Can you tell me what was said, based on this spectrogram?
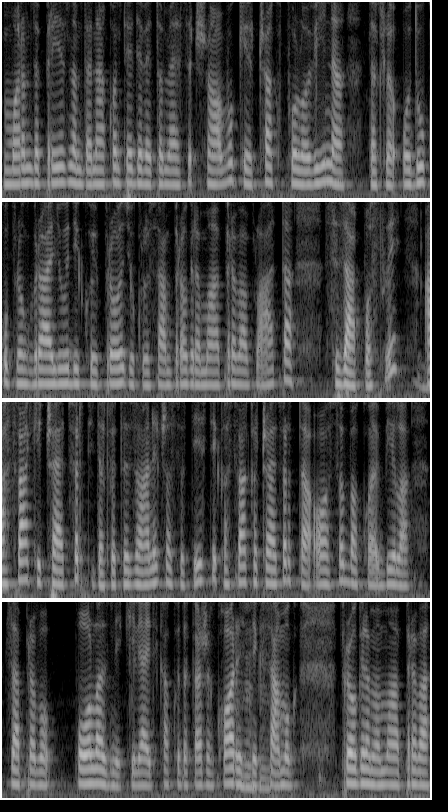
moram da priznam da nakon te devetomesečne obuke čak polovina, dakle od ukupnog broja ljudi koji prođu kroz sam program Moja prva plata se zaposli, a svaki četvrti, dakle to je zvanična statistika, svaka četvrta osoba koja je bila zapravo polaznik ili ajde kako da kažem korisnik mm -hmm. samog programa Moja prva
